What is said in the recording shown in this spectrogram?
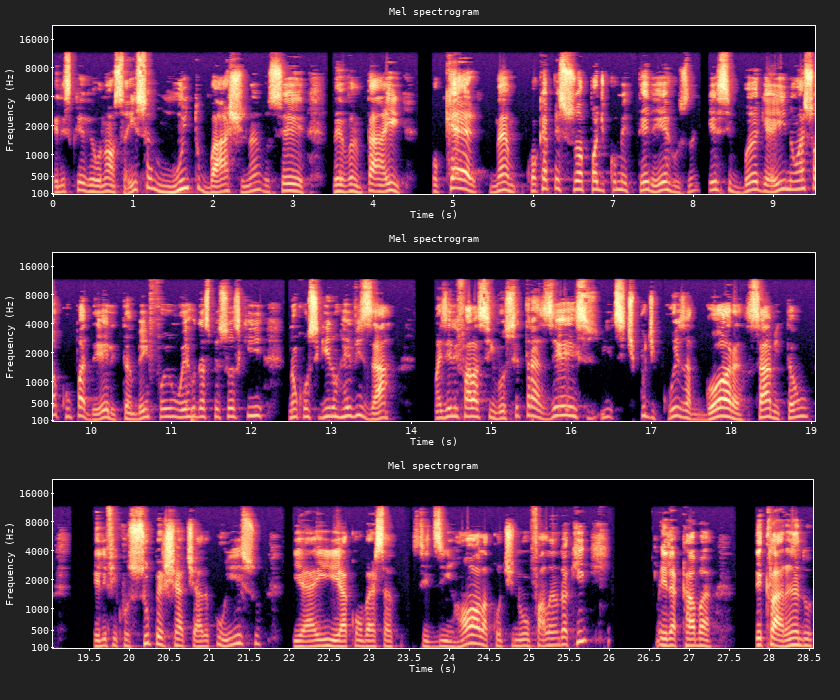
Ele escreveu, nossa, isso é muito baixo, né? Você levantar aí qualquer, né, qualquer pessoa pode cometer erros. Né? Esse bug aí não é só culpa dele, também foi um erro das pessoas que não conseguiram revisar. Mas ele fala assim, você trazer esse, esse tipo de coisa agora, sabe? Então ele ficou super chateado com isso. E aí a conversa se desenrola, continuam falando aqui. Ele acaba declarando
